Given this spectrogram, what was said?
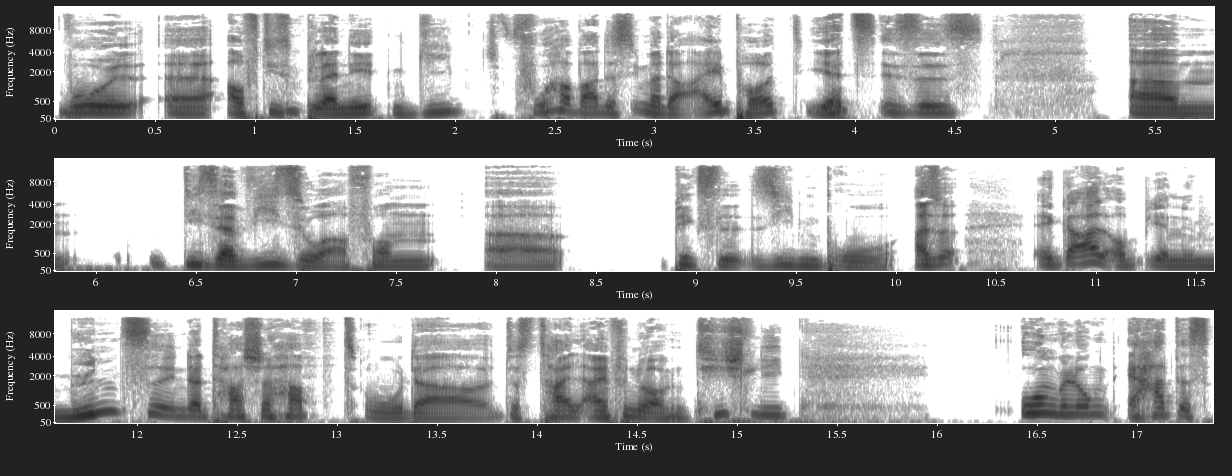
wohl äh, auf diesem Planeten gibt. Vorher war das immer der iPod, jetzt ist es ähm, dieser Visor vom äh, Pixel 7 Pro. Also egal, ob ihr eine Münze in der Tasche habt oder das Teil einfach nur auf dem Tisch liegt, ungelungen, er hat es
